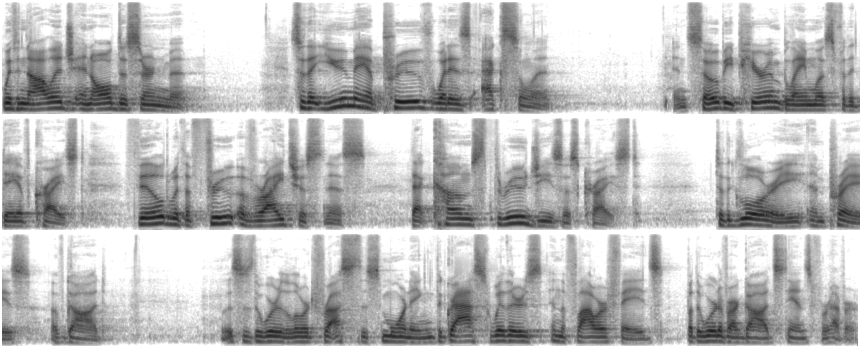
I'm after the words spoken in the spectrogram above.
with knowledge and all discernment, so that you may approve what is excellent, and so be pure and blameless for the day of Christ, filled with the fruit of righteousness that comes through Jesus Christ, to the glory and praise of God. This is the word of the Lord for us this morning. The grass withers and the flower fades but the word of our God stands forever.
